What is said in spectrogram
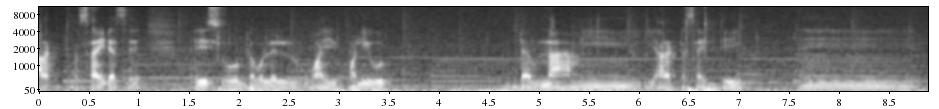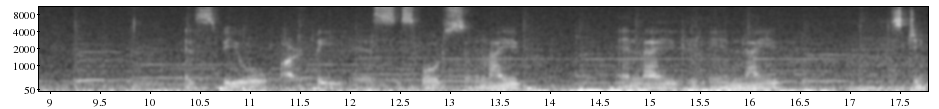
আর একটা সাইট আছে, এই so double L Y Hollywood না, আমি আর একটা সাইট দিই S P O R T S sports live live live stream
